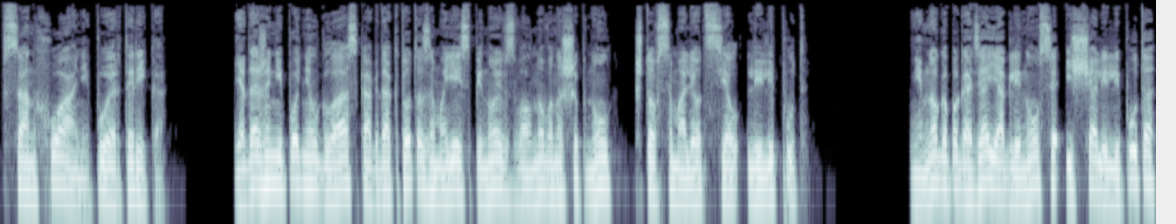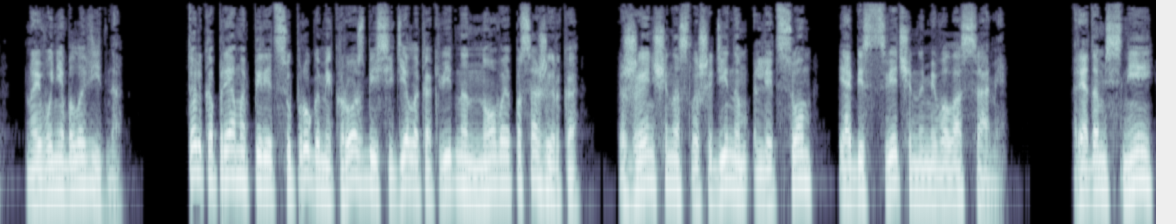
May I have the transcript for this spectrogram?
в Сан-Хуане, Пуэрто-Рико. Я даже не поднял глаз, когда кто-то за моей спиной взволнованно шепнул, что в самолет сел лилипут. Немного погодя, я оглянулся, ища лилипута, но его не было видно. Только прямо перед супругами Кросби сидела, как видно, новая пассажирка, женщина с лошадиным лицом и обесцвеченными волосами. Рядом с ней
